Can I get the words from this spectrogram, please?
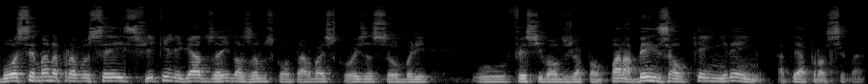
Boa semana para vocês. Fiquem ligados aí, nós vamos contar mais coisas sobre o Festival do Japão. Parabéns ao Kenren. Até a próxima.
